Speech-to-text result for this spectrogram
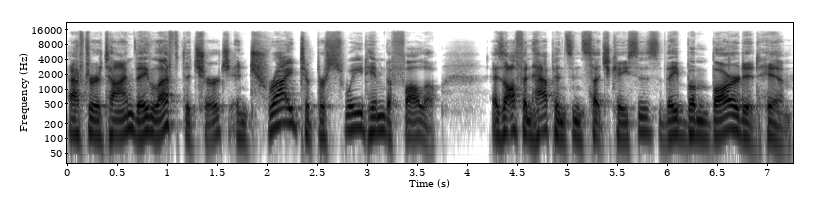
After a time, they left the church and tried to persuade him to follow. As often happens in such cases, they bombarded him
